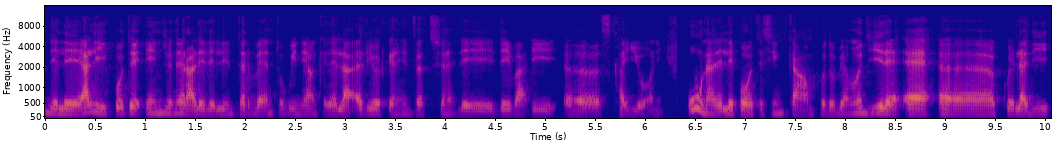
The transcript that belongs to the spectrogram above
delle aliquote e in generale dell'intervento, quindi anche della riorganizzazione dei dei vari, uhm, scaglioni. Una delle ipotesi in campo, dobbiamo dire, è, ehm, quella di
